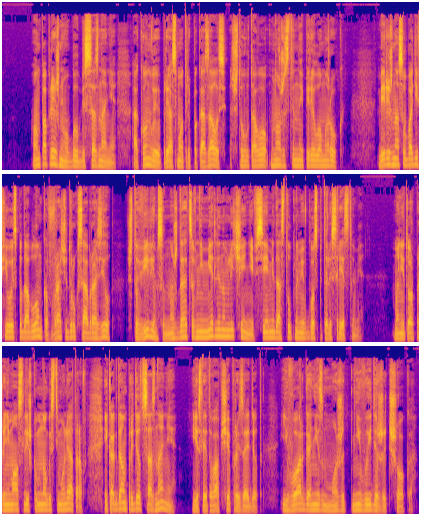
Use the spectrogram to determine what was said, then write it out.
Он по-прежнему был без сознания, а Конвею при осмотре показалось, что у того множественные переломы рук. Бережно освободив его из-под обломков, врач вдруг сообразил, что Вильямсон нуждается в немедленном лечении всеми доступными в госпитале средствами. Монитор принимал слишком много стимуляторов, и когда он придет в сознание, если это вообще произойдет, Его организм может не выдержать шока.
